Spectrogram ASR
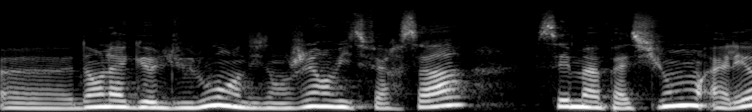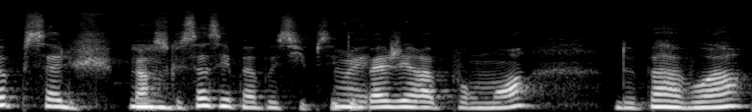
dans la gueule du loup en disant j'ai envie de faire ça c'est ma passion, allez hop, salut. Parce mm. que ça, c'est pas possible. C'était pas gérable pour moi de pas avoir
